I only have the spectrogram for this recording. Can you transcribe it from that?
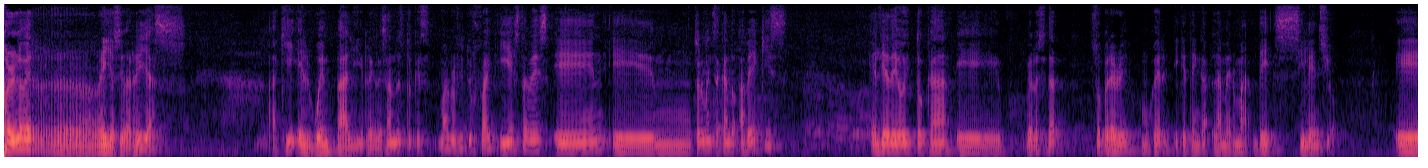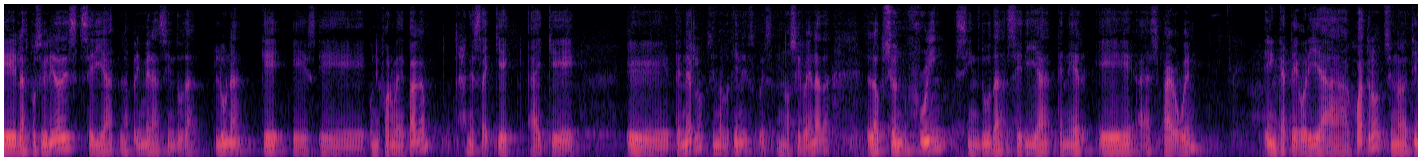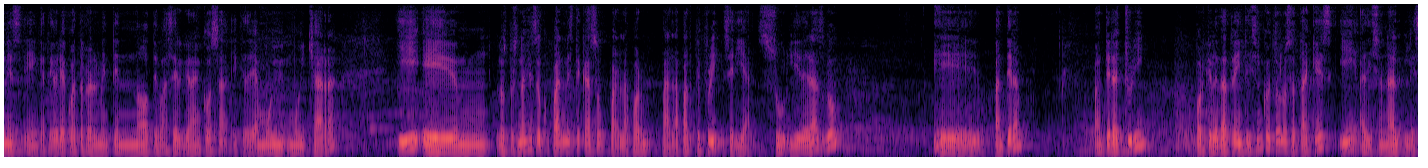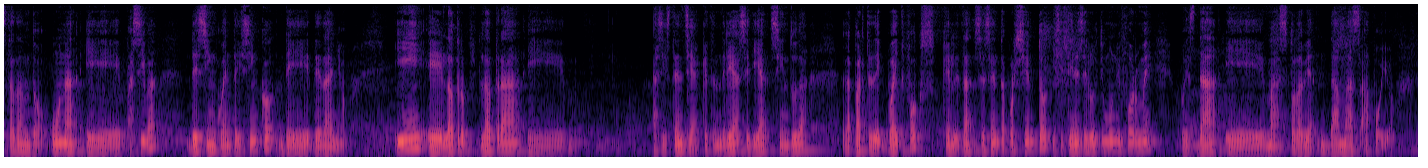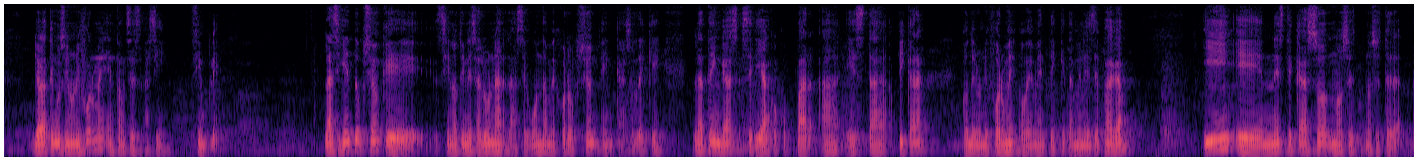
Hola berrillos y berrillas. Aquí el buen Pali, regresando a esto que es Marvel Future Fight y esta vez en eh, solamente sacando ABX. El día de hoy toca eh, velocidad, superhéroe, mujer y que tenga la merma de silencio. Eh, las posibilidades sería la primera, sin duda, Luna, que es eh, uniforme de paga. Aquí hay, que eh, tenerlo. Si no lo tienes, pues no sirve de nada. La opción free, sin duda, sería tener a Spider-Man en categoría 4. Si no la tienes en categoría 4, realmente no te va a hacer gran cosa. quedaría muy, muy charra. Y em, los personajes a ocupar en este caso para la, para la parte free sería su liderazgo eh, Pantera, Pantera Churi, porque le da 35 de todos los ataques y adicional le está dando una eh, pasiva de 55 de, daño. Y eh, la, la otra asistencia que tendría sería sin duda la parte de White Fox, que le da 60%, y si tienes el último uniforme, pues da más, todavía da más apoyo. Yo la tengo sin uniforme, entonces así, simple. La siguiente opción que si no tienes a Luna, la segunda mejor opción en caso de que la tengas sería ocupar a esta pícara con el uniforme obviamente que también es de paga. Y en este caso no se, no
